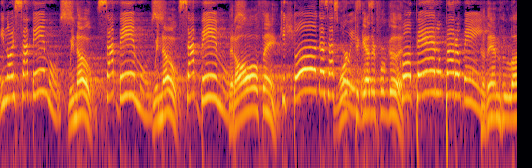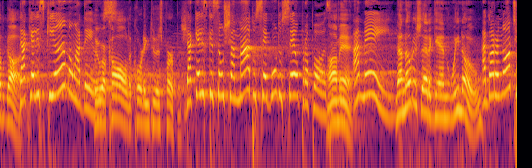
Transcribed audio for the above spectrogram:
E nós sabemos. we know Sabemos. We know Sabemos. that all things que todas as work coisas together for good cooperam para o bem to them who love God, daqueles que amam a who are Deus, called according to His purpose. daqueles que são chamados segundo o seu propósito. Amém. Amém. Now, notice that again, we know Agora note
